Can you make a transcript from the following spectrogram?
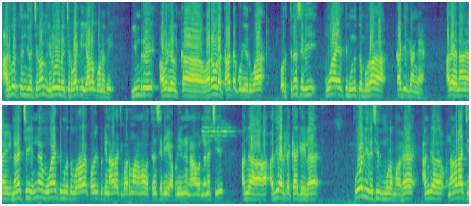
அறுபத்தஞ்சு லட்ச ரூபா எழுபது லட்ச ரூபாய்க்கு ஏலம் போனது. இன்று அவர்கள் கா வரவில் காட்டக்கூடிய ரூபா ஒரு தினசரி மூவாயிரத்தி முந்நூற்றம்பது ரூபா காட்டியிருக்காங்க. அதை நான் நினச்சி என்ன மூவாயிரத்தி முந்நூற்றம்பது ரூபா தான் கோவில்பட்டி நகராட்சிக்கு வருமானமாக ஒரு தினசரி அப்படின்னு நான் ஒரு நினச்சி அங்கே அதிகாரிகிட்ட கேட்கையில் போலி ரசீது மூலமாக அங்கே நகராட்சி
